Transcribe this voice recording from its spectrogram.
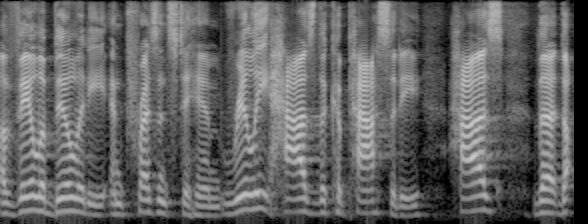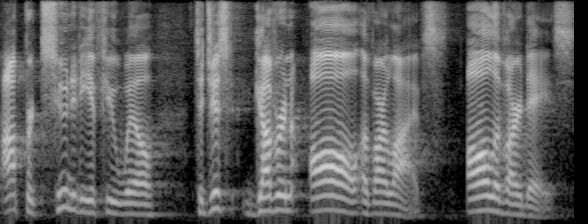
availability and presence to him really has the capacity, has the, the opportunity, if you will, to just govern all of our lives, all of our days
